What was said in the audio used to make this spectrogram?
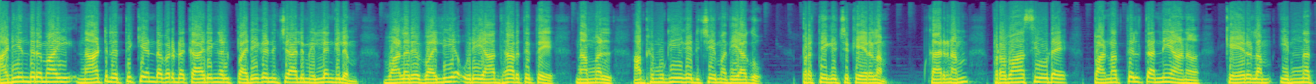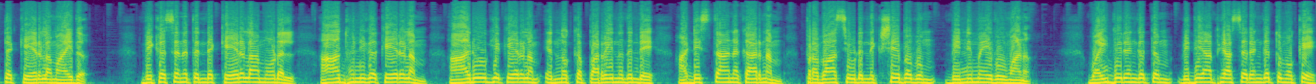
അടിയന്തരമായി നാട്ടിലെത്തിക്കേണ്ടവരുടെ കാര്യങ്ങൾ പരിഗണിച്ചാലും ഇല്ലെങ്കിലും വളരെ വലിയ ഒരു യാഥാർത്ഥ്യത്തെ നമ്മൾ അഭിമുഖീകരിച്ചേ മതിയാകൂ. പ്രത്യേകിച്ച് കേരളം. കാരണം പ്രവാസിയുടെ പണത്തിൽ തന്നെയാണ് കേരളം ഇന്നത്തെ കേരളമായത്. വികസനത്തിന്റെ കേരള മോഡൽ ആധുനിക കേരളം ആരോഗ്യ കേരളം എന്നൊക്കെ പറയുന്നതിന്റെ അടിസ്ഥാന കാരണം പ്രവാസിയുടെ നിക്ഷേപവും വിനിമയവുമാണ്. വൈദ്യരംഗത്തും വിദ്യാഭ്യാസ രംഗത്തുമൊക്കെ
